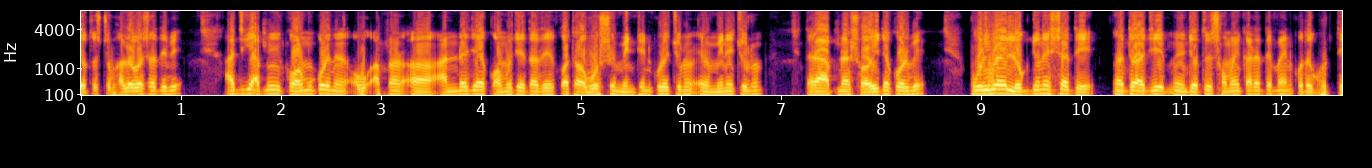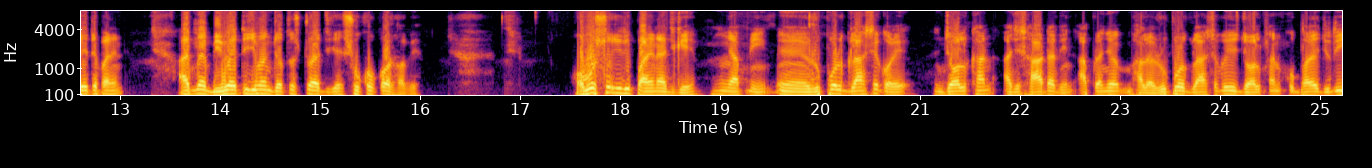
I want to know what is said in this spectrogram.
যথেষ্ট ভালোবাসা দেবে, আজকে আপনি কর্ম করে দেন আপনার আন্ডার যারা কর্মচারী তাদের কথা অবশ্যই মেনটেন করে চলুন এবং মেনে চলুন। তারা আপনার সহায়তা করবে। পরিবারের লোকজনের সাথে হয়তো আজকে যত সময় কাটাতে পারেন, কোথাও ঘুরতে যেতে পারেন। আপনার বিবাহিত জীবন যথেষ্ট আজকে সুখকর হবে। অবশ্যই যদি পারেন আজকে আপনি রূপোর গ্লাসে করে জল খান আজ সারাটা দিন। আপনার যে ভালো। রূপোর গ্লাসে করে জল খান, খুব ভালো। যদি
